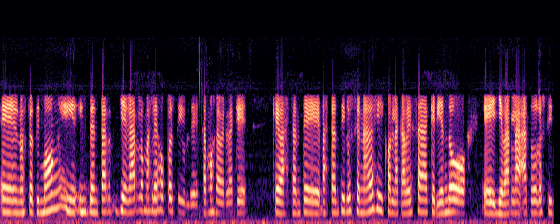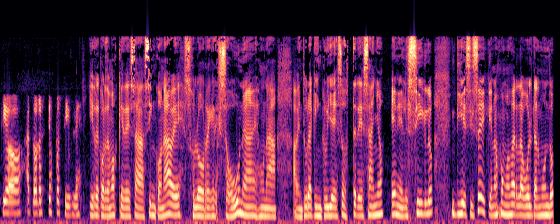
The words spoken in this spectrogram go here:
eh, nuestro timón e intentar llegar lo más lejos posible. Estamos la verdad que, que bastante, bastante ilusionadas y con la cabeza queriendo eh, llevarla a todos los sitios a todos los sitios posibles. Y recordemos que de esas cinco naves solo regresó una, es una aventura que incluye esos tres años en el siglo XVI, que no es como dar la vuelta al mundo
